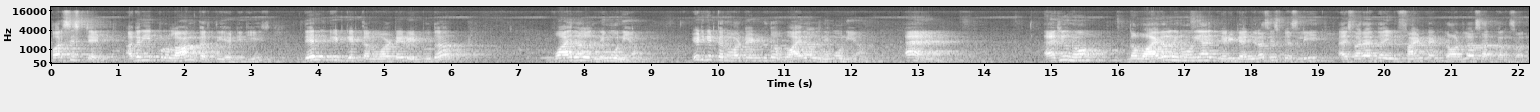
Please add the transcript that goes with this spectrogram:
persistent, अगर ये prolong करती है disease, then it get converted into the viral pneumonia. It get converted into the viral pneumonia. And as you know, the viral pneumonia is very dangerous, especially as far as the infant and toddlers are concern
